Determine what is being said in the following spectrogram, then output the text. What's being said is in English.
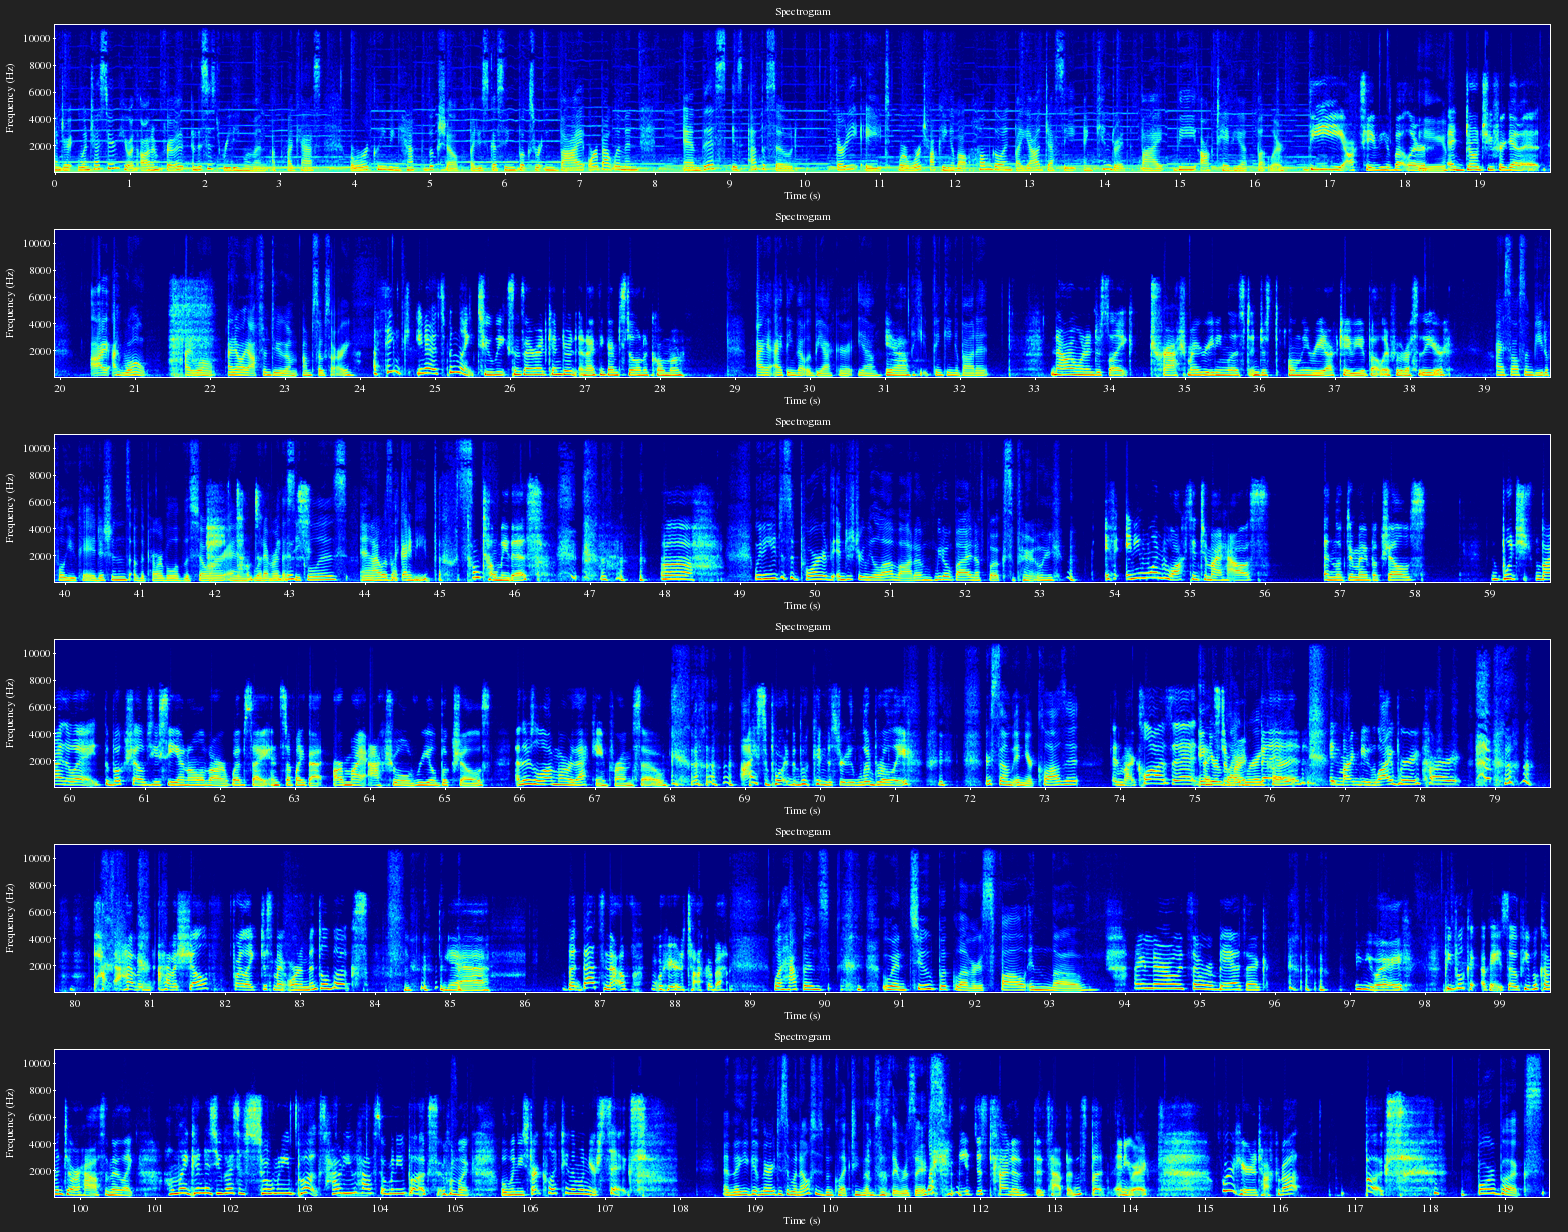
Kendra Winchester here with Autumn Privet, and this is Reading Women, a podcast where we're claiming half the bookshelf by discussing books written by or about women. And this is episode 38, where we're talking about Homegoing by Yaa Gyasi and Kindred by the Octavia Butler. The Octavia Butler. The. And don't you forget it. I, I won't. I won't. I know I often do. I'm, I'm so sorry. I think, you know, it's been like two weeks since I read Kindred, and I think I'm still in a coma. I, I think that would be accurate. Yeah. Yeah. I keep thinking about it. Now I want to just like trash my reading list and just only read Octavia Butler for the rest of the year. I saw some beautiful UK editions of The Parable of the Sower and Don't whatever the this. sequel is, and I was like, I need those. Don't tell me this. Ugh. We need to support the industry we love, Autumn. We don't buy enough books, apparently. if anyone walked into my house and looked at my bookshelves, which, by the way, the bookshelves you see on all of our website and stuff like that are my actual real bookshelves. And there's a lot more where that came from. So I support the book industry liberally. There's some in your closet. In my closet, In next your to my library bed, cart. in my new library cart. I have a I have a shelf for like just my ornamental books. yeah. But that's not what we're here to talk about. What happens when two book lovers fall in love? I know it's so romantic. anyway, people okay, so people come into our house and they're like, "Oh my goodness, you guys have so many books. How do you have so many books?" And I'm like, "Well, when you start collecting them when you're 6." And then you get married to someone else who's been collecting them since they were six. it just kind of this happens, but anyway, we're here to talk about books. Four books.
